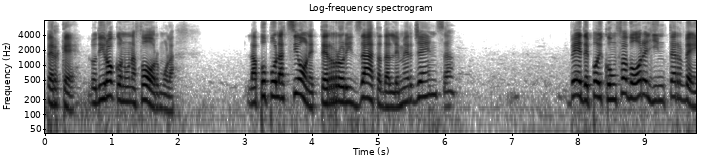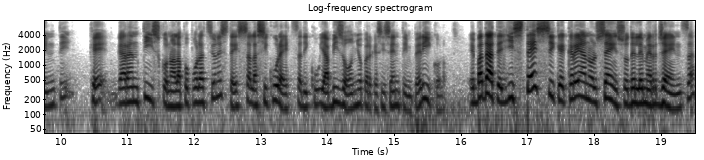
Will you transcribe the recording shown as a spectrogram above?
Perché? Lo dirò con una formula. La popolazione terrorizzata dall'emergenza vede poi con favore gli interventi che garantiscono alla popolazione stessa la sicurezza di cui ha bisogno perché si sente in pericolo. E badate, gli stessi che creano il senso dell'emergenza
